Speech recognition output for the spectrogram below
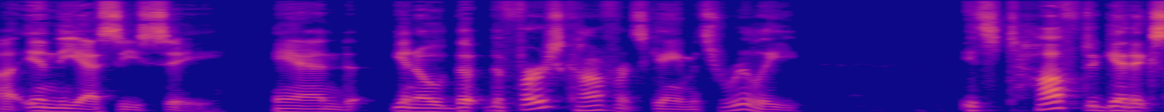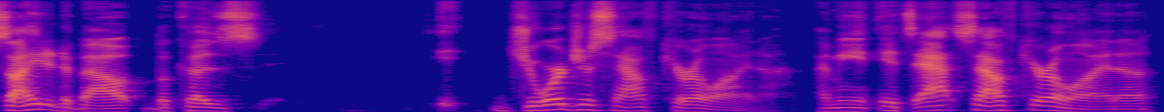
uh, in the SEC. And you know, the the first conference game, it's really it's tough to get excited about because it, Georgia, South Carolina. I mean, it's at South Carolina.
